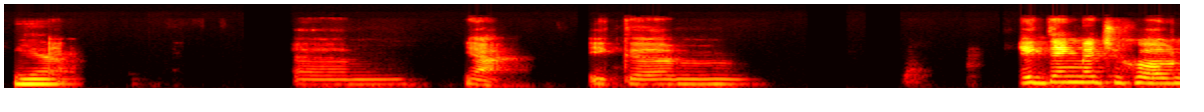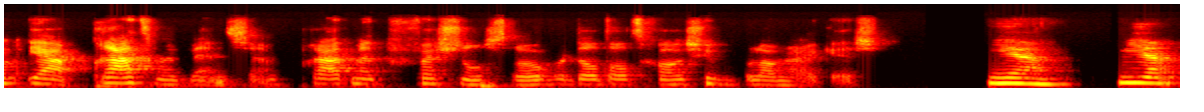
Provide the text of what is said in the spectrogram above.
Ja. um, ja, ik. Um, ik denk dat je gewoon, ja, praat met mensen. Praat met professionals erover, dat dat gewoon super belangrijk is. Ja, ja.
